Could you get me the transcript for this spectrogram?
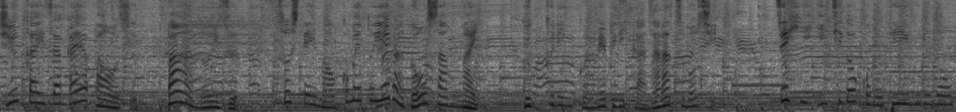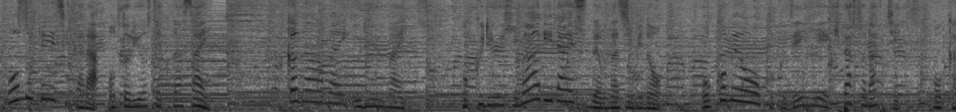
中華居酒屋パオズバーノイズそして今お米といえば道産米ふっくりんこ夢ピリカ七つ星。ぜひ一度このティーグルのホームページからお取り寄せください。深川米雨竜米北流ひまわりライスでおなじみのお米王国 JA 北そらち。他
